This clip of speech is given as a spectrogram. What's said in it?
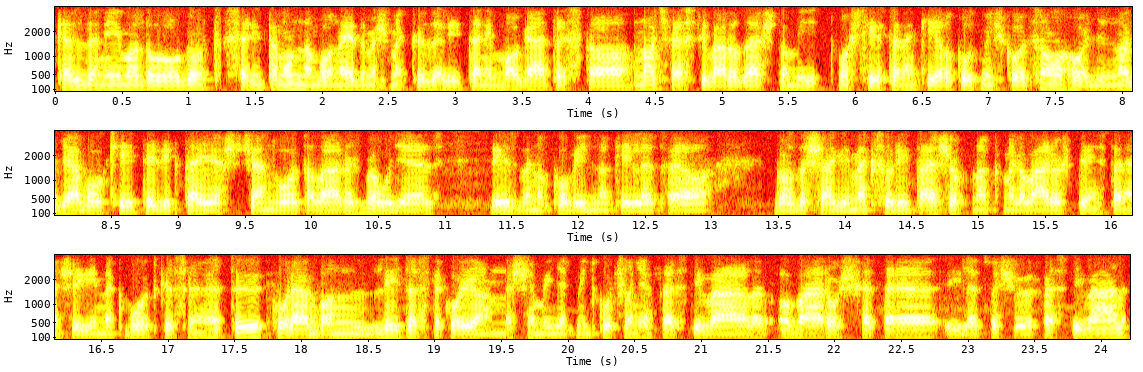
kezdeném a dolgot. Szerintem onnan volna érdemes megközelíteni magát, ezt a nagy fesztiválozást, amit most hirtelen kialakult Miskolc Miskolcon, hogy nagyjából két évig teljes csend volt a városban, ugye ez részben a Covid-nak, illetve a gazdasági megszorításoknak, meg a város pénztelenségének volt köszönhető. Korábban léteztek olyan események, mint Kocsonya Fesztivál, a Város Hete, illetve Sörfesztivál.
